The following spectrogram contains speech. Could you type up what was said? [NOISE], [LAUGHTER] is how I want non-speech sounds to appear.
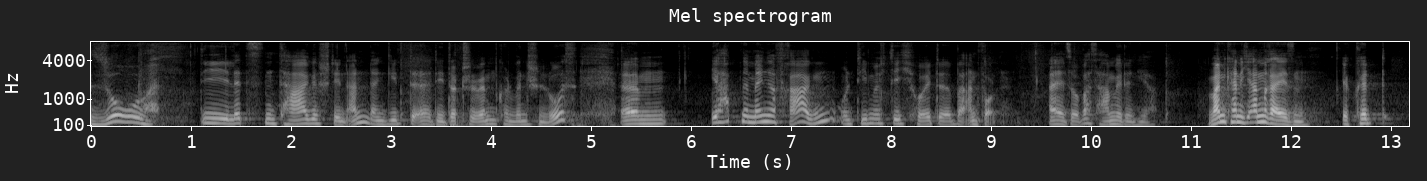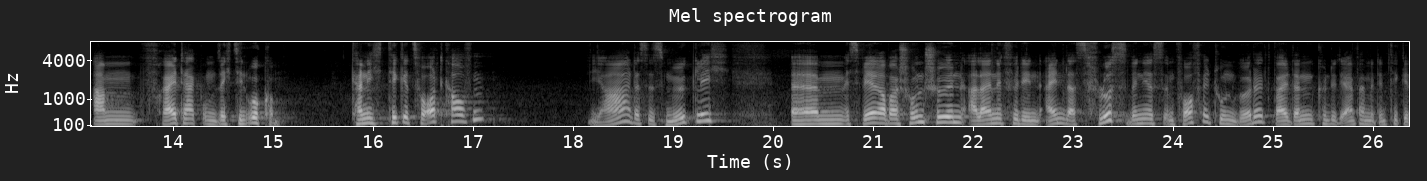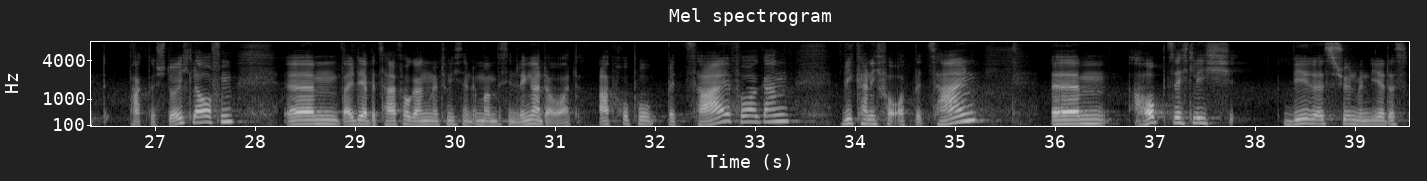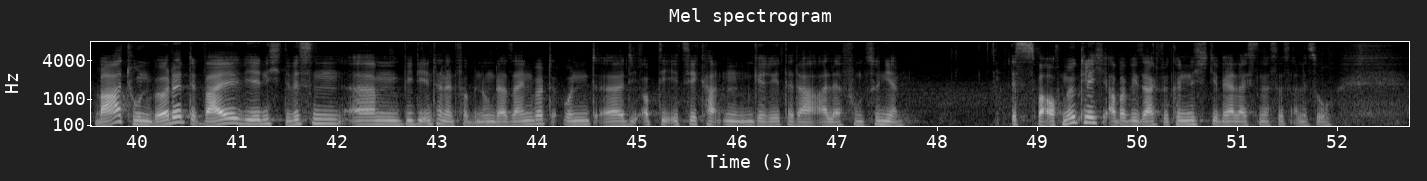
So, die letzten Tage stehen an, dann geht äh, die Dodge Ram Convention los. Ähm, ihr habt eine Menge Fragen und die möchte ich heute beantworten. Also, was haben wir denn hier? Wann kann ich anreisen? Ihr könnt am Freitag um 16 Uhr kommen. Kann ich Tickets vor Ort kaufen? Ja, das ist möglich. Ähm, es wäre aber schon schön, alleine für den Einlassfluss, wenn ihr es im Vorfeld tun würdet, weil dann könntet ihr einfach mit dem Ticket praktisch durchlaufen, ähm, weil der Bezahlvorgang natürlich dann immer ein bisschen länger dauert. Apropos Bezahlvorgang, wie kann ich vor Ort bezahlen? Ähm, hauptsächlich wäre es schön, wenn ihr das bar tun würdet, weil wir nicht wissen, ähm, wie die Internetverbindung da sein wird und äh, die, ob die EC-Kartengeräte da alle funktionieren. Ist zwar auch möglich, aber wie gesagt, wir können nicht gewährleisten, dass das alles so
